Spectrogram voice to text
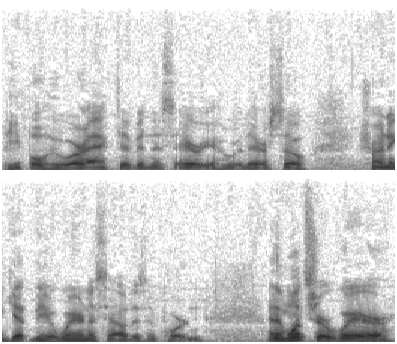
people who are active in this area who are there. So trying to get the awareness out is important. And once they're aware,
